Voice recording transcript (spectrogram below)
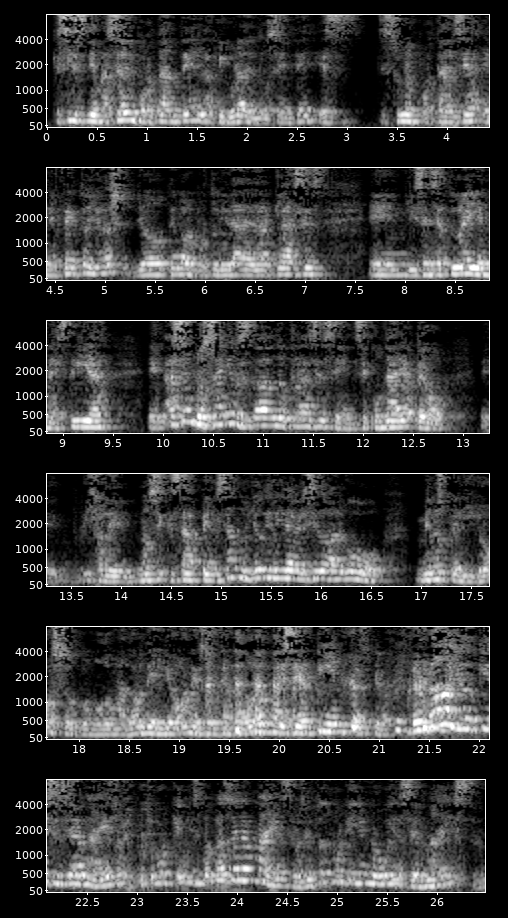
que sí es demasiado importante la figura del docente, es es suma importancia. En efecto, Josh, yo tengo la oportunidad de dar clases en licenciatura y en maestría. Eh, hace unos años estaba dando clases en secundaria, pero, eh, híjole, no sé qué estaba pensando. Yo debía haber sido algo menos peligroso, como domador de leones o encantador de serpientes, pero, pero no, yo quise ser maestro, porque mis papás eran maestros, entonces ¿por qué yo no voy a ser maestro?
